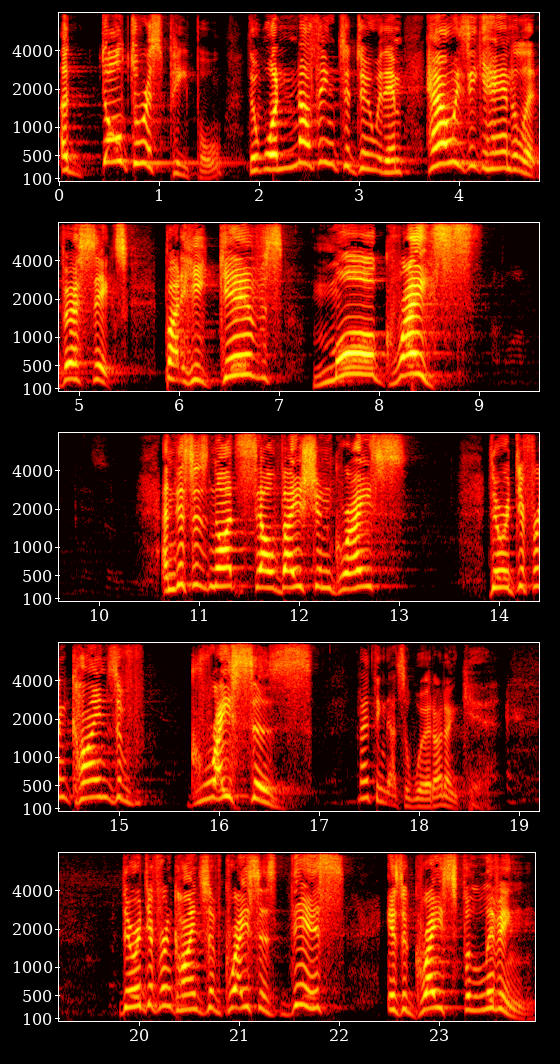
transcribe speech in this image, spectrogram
adulterous people that want nothing to do with him. How is he going to handle it? Verse 6 But he gives more grace. And this is not salvation grace. There are different kinds of graces. I don't think that's a word, I don't care. There are different kinds of graces. This is a grace for living.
